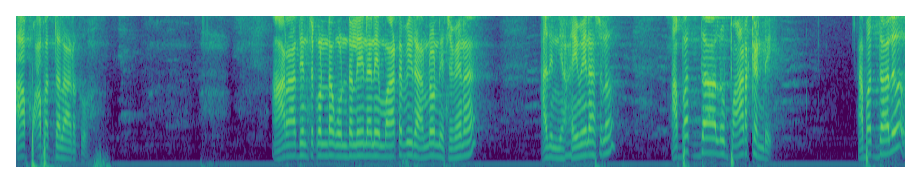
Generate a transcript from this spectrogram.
ఆ అబద్ధాలు ఆరాధించకుండా ఉండలేననే మాట మీరు అనడం నిజమేనా? అది న్యాయమేనా అసలు? అబద్ధాలు పాడకండి. అబద్ధాలు?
